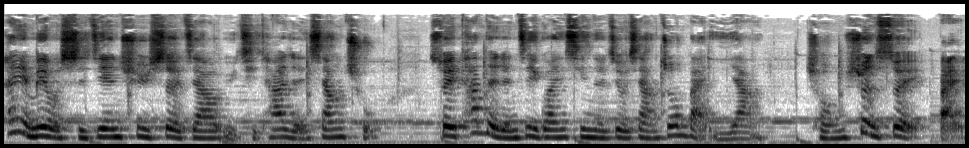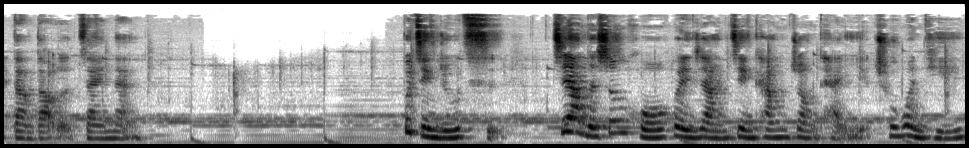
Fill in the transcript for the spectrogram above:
他也没有时间去社交与其他人相处，所以他的人际关系呢，就像钟摆一样，从顺遂摆荡到了灾难。不仅如此，这样的生活会让健康状态也出问题。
